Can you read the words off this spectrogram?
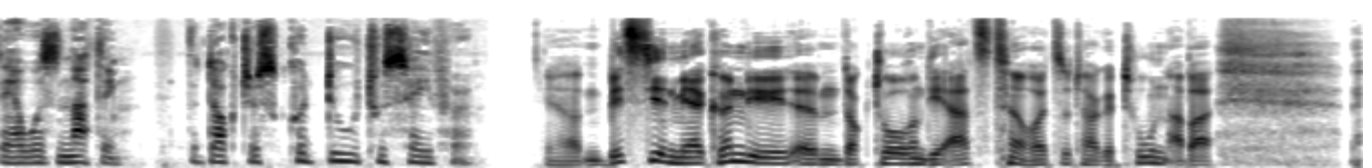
there was nothing the doctors could do to save her. Ja, ein bisschen mehr können die ähm, Doktoren, die Ärzte heutzutage tun, aber äh,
